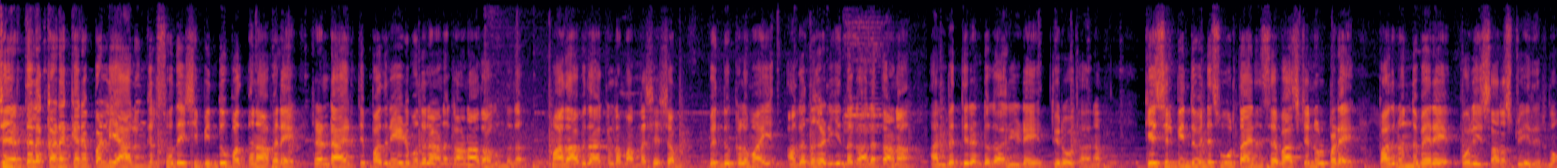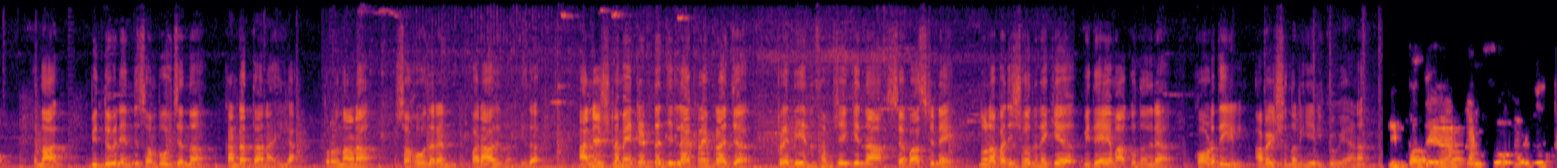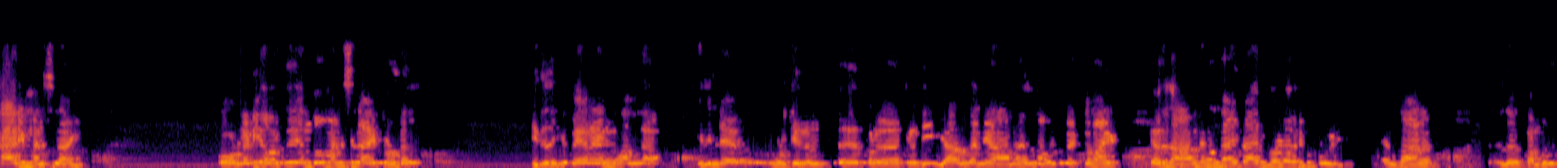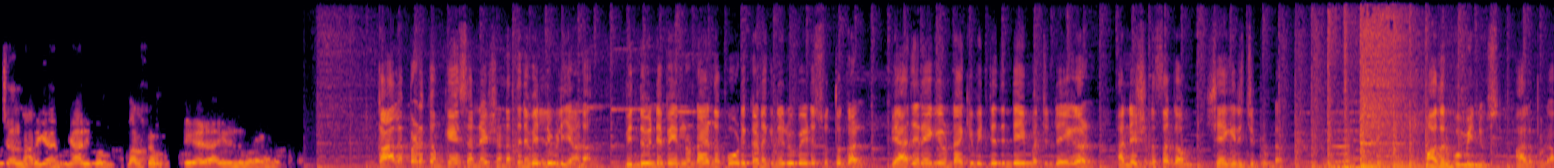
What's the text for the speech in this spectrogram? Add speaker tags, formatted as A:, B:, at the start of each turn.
A: ചേർത്തല കടക്കരപ്പള്ളി ആലുങ്കൽ സ്വദേശി ബിന്ദു പത്മനാഭനെ രണ്ടായിരത്തി പതിനേഴ് മുതലാണ് കാണാതാകുന്നത്. മാതാപിതാക്കളുടെ മരണശേഷം ബന്ധുക്കളുമായി അകന്നു കഴിയുന്ന കാലത്താണ് അൻപത്തിരണ്ടുകാരിയുടെ തിരോധാനം. കേസിൽ ബിന്ദുവിന്റെ സുഹൃത്തായിരുന്ന സെബാസ്റ്റ്യൻ ഉൾപ്പെടെ പതിനൊന്ന് പേരെ പോലീസ് അറസ്റ്റ് ചെയ്തിരുന്നു. എന്നാൽ ബിന്ദുവിന് എന്ത് സംഭവിച്ചെന്ന് കണ്ടെത്താനായില്ല. തുടർന്നാണ് സഹോദരൻ പരാതി നൽകിയത്. അന്വേഷണം ഏറ്റെടുത്ത ജില്ലാ ക്രൈംബ്രാഞ്ച് പ്രതിയെന്ന് സംശയിക്കുന്ന സെബാസ്റ്റ്യനെ നുണപരിശോധനയ്ക്ക് വിധേയമാക്കുന്നതിന് കോടതിയിൽ അപേക്ഷ നൽകിയിരിക്കുകയാണ്.
B: ഇപ്പൊ കൺഫേം അവർക്ക് കാര്യം മനസ്സിലായി. ഓൾറെഡി അവർക്ക് എന്തോ മനസ്സിലായിട്ടുണ്ട്. ഇത് വേറെ ഒന്നും അല്ല. ഇതിന്റെ ഒറിജിനൽ പ്രതി ഇയാൾ തന്നെയാണ് എന്ന് അവർക്ക് വ്യക്തമായി ഒരു ധാരണ ഉണ്ടായിട്ടായിരിക്കുമല്ലോ അവർക്ക് പോയി. എന്താണ് ഇത് സംഭവിച്ചതെന്ന് അറിയാൻ ഞാനിപ്പം വർഷം ഏഴായിരുന്നു പറയുന്നത്
A: കാലപ്പഴക്കം കേസന്വേഷണത്തിന് വെല്ലുവിളിയാണ്. ബിന്ദുവിന്റെ പേരിലുണ്ടായിരുന്ന കോടിക്കണക്കിന് രൂപയുടെ സ്വത്തുക്കൾ വ്യാജരേഖയുണ്ടാക്കി വിറ്റതിന്റെയും മറ്റും രേഖകൾ അന്വേഷണ സംഘം ശേഖരിച്ചിട്ടുണ്ട്. മാതൃഭൂമി ന്യൂസ് ആലപ്പുഴ.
